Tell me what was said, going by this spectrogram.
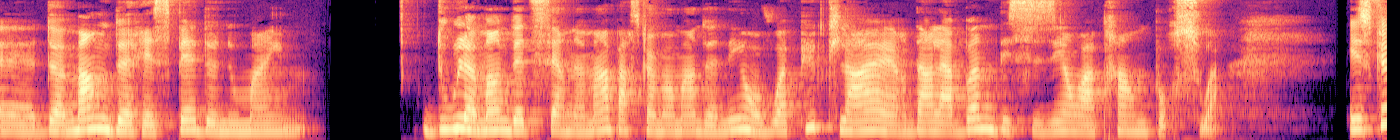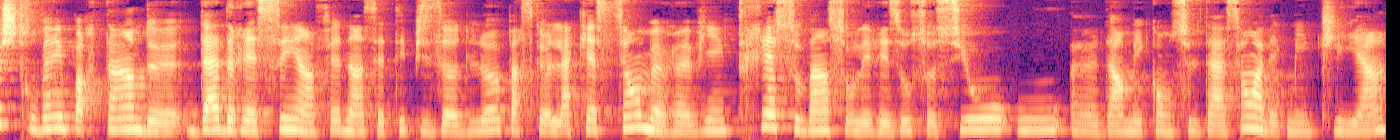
euh, de manque de respect de nous-mêmes. D'où le manque de discernement parce qu'à un moment donné, on voit plus clair dans la bonne décision à prendre pour soi. Et ce que je trouvais important d'adresser en fait dans cet épisode-là, parce que la question me revient très souvent sur les réseaux sociaux ou euh, dans mes consultations avec mes clients,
